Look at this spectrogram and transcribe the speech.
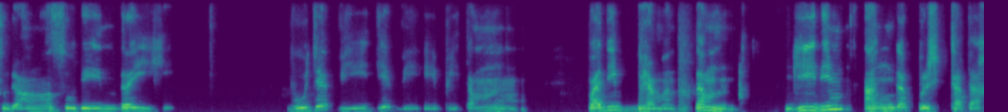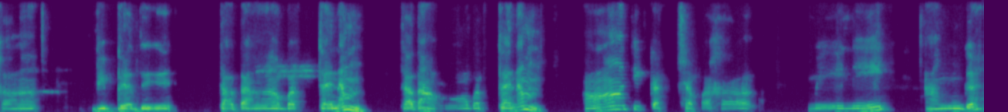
சுராசுரேந்திரை புஜ வீஜ்ய வேபிதம் परिभ्रमन्तम् गिरिम् अङ्गपृष्ठतः बिभ्रद् तदा वर्तनम् ததாவர்த்தனம் ஆதிகச்சபः மேனே அங்க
